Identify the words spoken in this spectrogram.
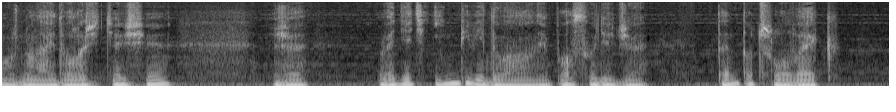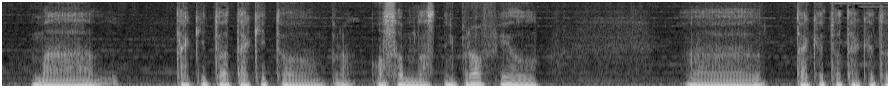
možno najdôležitejšie, že vedieť individuálne posúdiť, že tento človek má takýto takýto osobnostný profil, e, takéto, takéto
